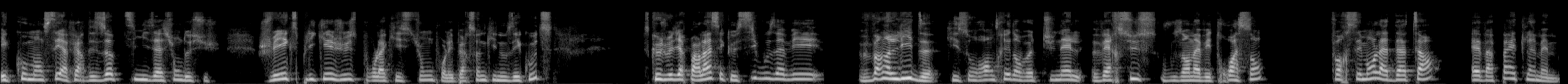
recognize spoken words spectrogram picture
et commencer à faire des optimisations dessus Je vais expliquer juste pour la question, pour les personnes qui nous écoutent. Ce que je veux dire par là, c'est que si vous avez 20 leads qui sont rentrés dans votre tunnel versus vous en avez 300, forcément, la data, elle va pas être la même.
